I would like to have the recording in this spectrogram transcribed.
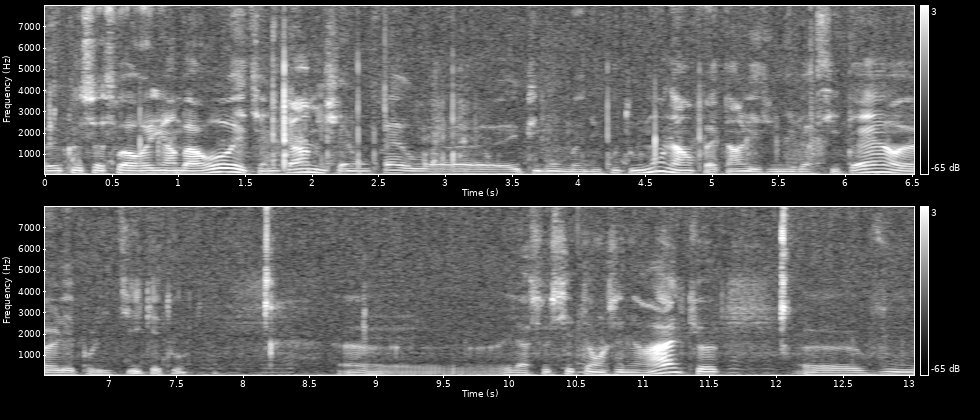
euh, que ce soit Aurélien Barraud, Étienne Klein, Michel Onfray, euh, et puis bon, bah, du coup tout le monde hein, en fait, hein, les universitaires, euh, les politiques et tout, et la société en général, que vous,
